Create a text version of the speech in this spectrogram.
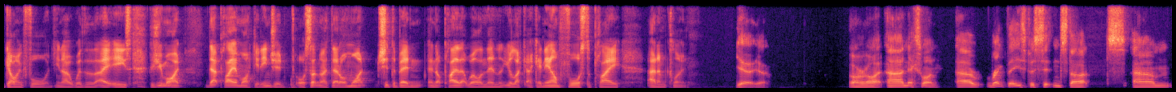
going forward. You know whether the AEs because you might that player might get injured or something like that, or might shit the bed and, and not play that well, and then you're like, okay, now I'm forced to play Adam Clune. Yeah, yeah. All right. Uh, next one. Uh, rank these for sit and starts. Um,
